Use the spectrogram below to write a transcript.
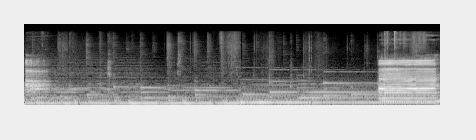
Ah. Uh,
